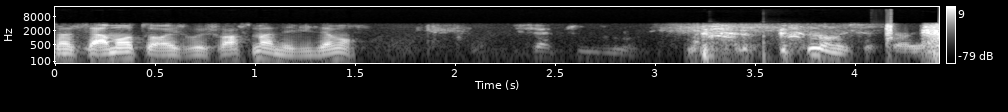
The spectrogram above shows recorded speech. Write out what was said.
Sincèrement, tu aurais joué Schwarzman, évidemment. non, mais ça rien.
